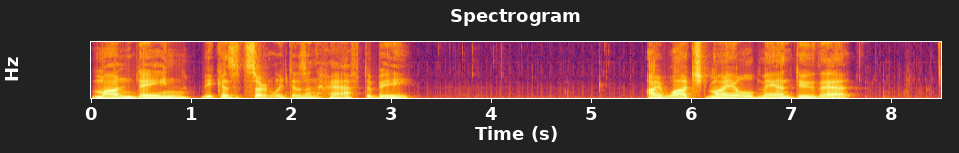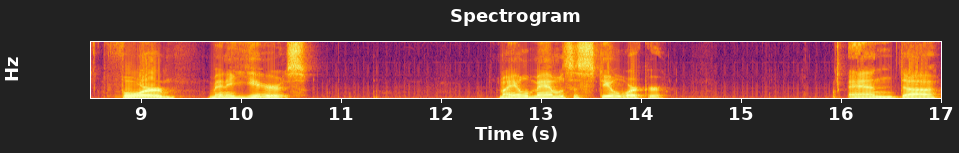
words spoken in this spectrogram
mundane because it certainly doesn't have to be. I watched my old man do that for many years. My old man was a steel worker. And uh,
